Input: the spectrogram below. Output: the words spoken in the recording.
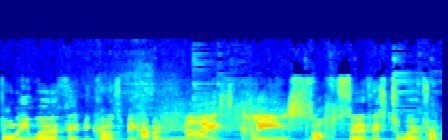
fully worth it because we have a nice, clean, soft surface to work from.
